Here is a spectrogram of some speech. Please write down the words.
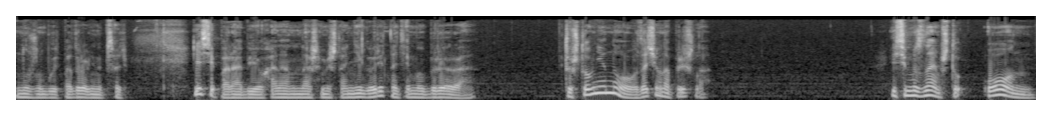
нужно будет подробнее написать. Если по Раби Йоханану наша Мишна не говорит на тему Брера, то что в ней нового? Зачем она пришла? Если мы знаем, что он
